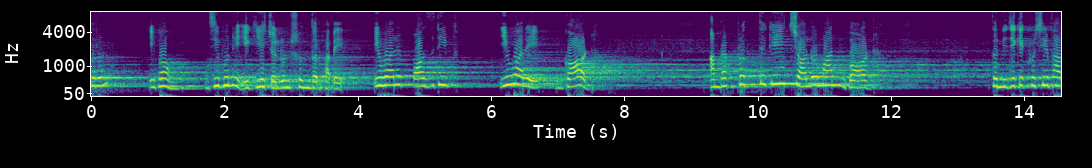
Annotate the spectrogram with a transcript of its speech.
করুন এবং জীবনে এগিয়ে চলুন সুন্দরভাবে। You are a positive you are a god আমরা প্রত্যেকেই চলমান গড তো নিজেকে খুশির ভাব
